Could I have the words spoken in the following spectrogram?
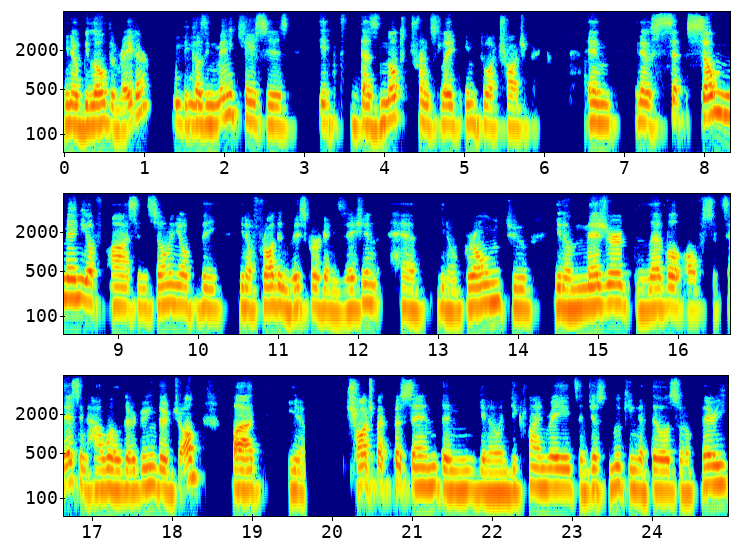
you know, below the radar mm-hmm. because in many cases it does not translate into a chargeback. And you know, so, so many of us and so many of the you know fraud and risk organization have you know grown to you know measure the level of success and how well they're doing their job, but you know chargeback percent and you know and decline rates and just looking at those sort of very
